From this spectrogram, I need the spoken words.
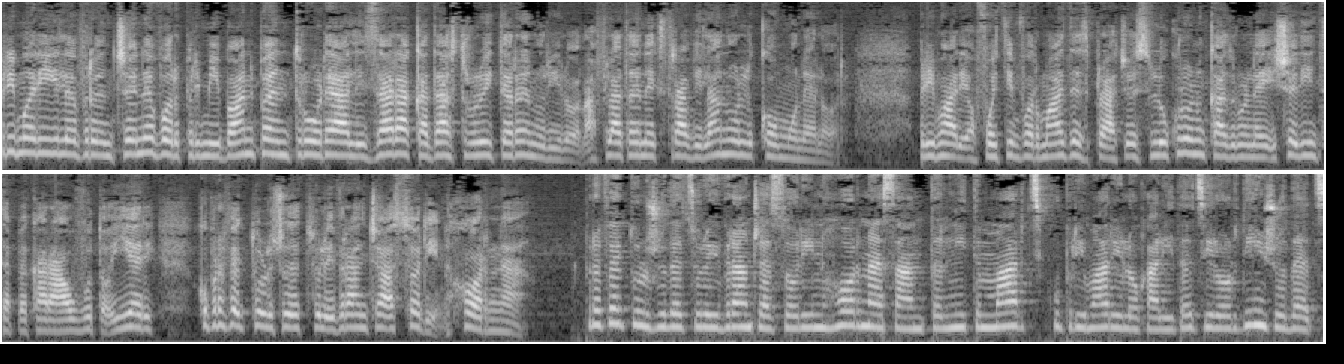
Primăriile vrâncene vor primi bani pentru realizarea cadastrului terenurilor aflate în extravilanul comunelor. Primarii au fost informați despre acest lucru în cadrul unei ședințe pe care au avut-o ieri cu prefectul județului Vrancea, Sorin Hornea. Prefectul județului Vrancea Sorin Hornea s-a întâlnit marți cu primarii localităților din județ.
